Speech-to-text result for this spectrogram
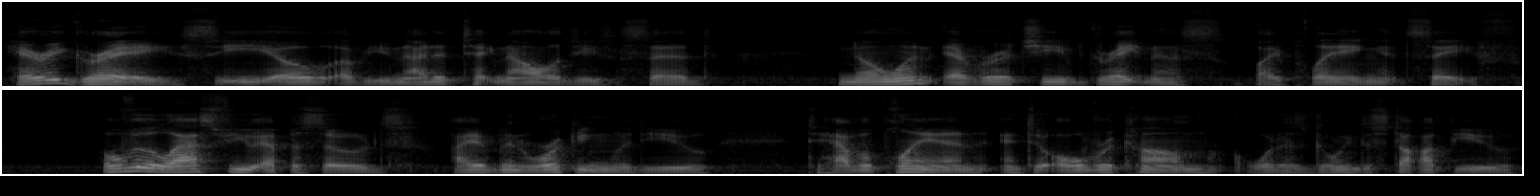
Harry Gray, CEO of United Technologies, said, No one ever achieved greatness by playing it safe. Over the last few episodes, I have been working with you to have a plan and to overcome what is going to stop you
